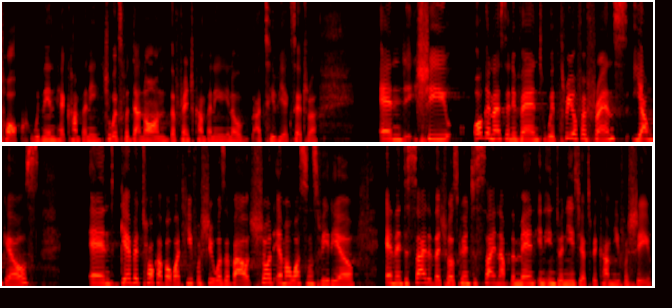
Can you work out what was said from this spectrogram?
talk within her company. She works for Danone, the French company, you know, Activia, etc. And she organized an event with three of her friends, young girls, and gave a talk about what he for she was about, showed Emma Watson's video, and then decided that she was going to sign up the men in Indonesia to become he for she.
